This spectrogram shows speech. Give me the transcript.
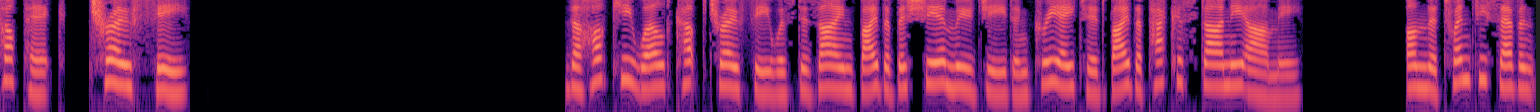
Topic Trophy The Hockey World Cup trophy was designed by the Bashir Moojid and created by the Pakistani Army. On 27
